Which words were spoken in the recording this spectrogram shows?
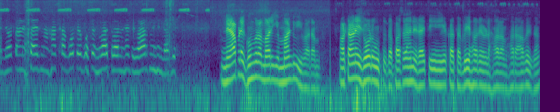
એટલે અટાણે સાઈડના હાથા ગોતે ગોતે વાંચવાના હેઠી વાર નહીં લાગે. ને આપણે ઘુમરા મારીએ માંડવી વાળામાં અટાણે જોડવું તો પાછા હે ને, રાતે એકાતા બે હરે હારામ હારા આવે ગા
